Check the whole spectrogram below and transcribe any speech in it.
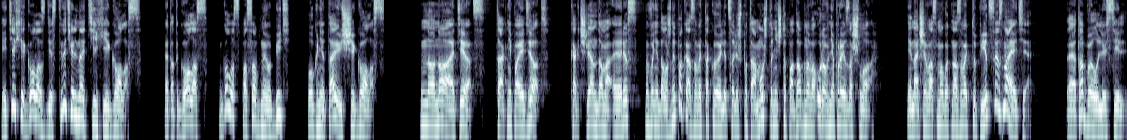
И тихий голос действительно тихий голос. Этот голос — голос, способный убить, угнетающий голос. «Но-но, отец, так не пойдёт. Как член дома Эрис, вы не должны показывать такое лицо лишь потому, что нечто подобного уровня произошло. Иначе вас могут назвать тупицей, знаете?» Это был Люсиль.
